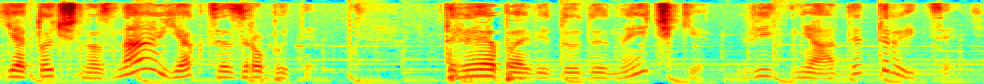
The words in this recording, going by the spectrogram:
Я точно знаю, як це зробити. Треба від одинички відняти 30.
